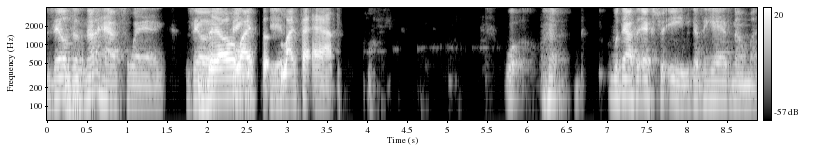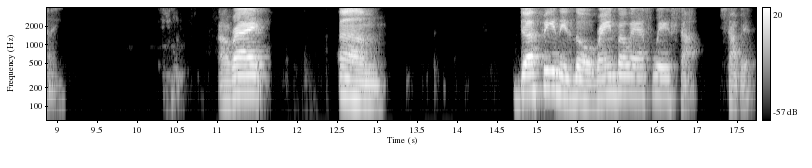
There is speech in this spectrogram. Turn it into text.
Zell does not have swag. Zell, like the like the app. well, without the extra E because he has no money. All right. Um, Duffey and these little rainbow ass wigs. Stop. Stop it.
